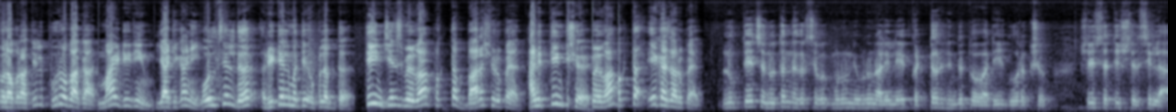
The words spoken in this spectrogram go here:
सोलापुरातील पूर्व भागात माय डिनिम या ठिकाणी होलसेल दर रिटेल मध्ये उपलब्ध. तीन जीन्स मिळवा फक्त बाराशे रुपयात आणि तीन टी शर्ट मिळवा फक्त एक हजार रुपयात. नुकतेच नूतन नगरसेवक म्हणून निवडून आलेले कट्टर हिंदुत्ववादी गोरक्षक श्री सतीश शिरसिल्ला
